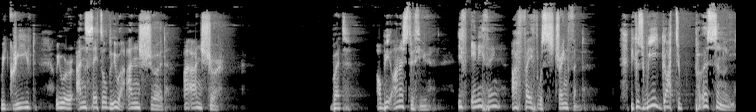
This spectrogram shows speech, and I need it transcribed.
We grieved. We were unsettled. We were unsure. Uh, unsure. But I'll be honest with you. If anything, our faith was strengthened because we got to personally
